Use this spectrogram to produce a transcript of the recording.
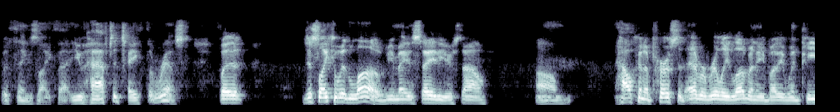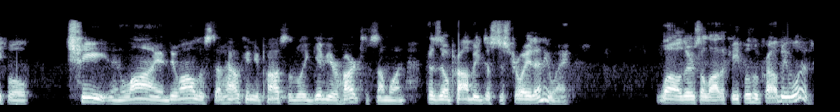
with things like that. You have to take the risk. But just like with love, you may say to yourself, um, how can a person ever really love anybody when people cheat and lie and do all this stuff? How can you possibly give your heart to someone because they'll probably just destroy it anyway? Well, there's a lot of people who probably would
